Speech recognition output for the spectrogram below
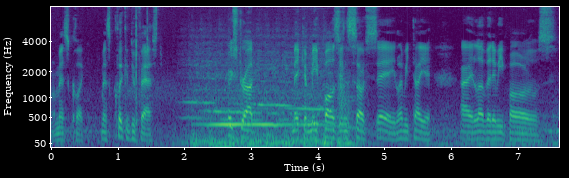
Oh, I miss click. Miss clicking too fast. Hey, Strahd. Making meatballs in sauce. Let me tell you, I love it meatballs.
